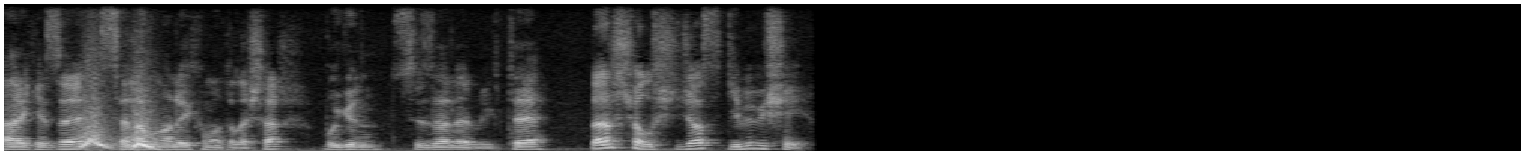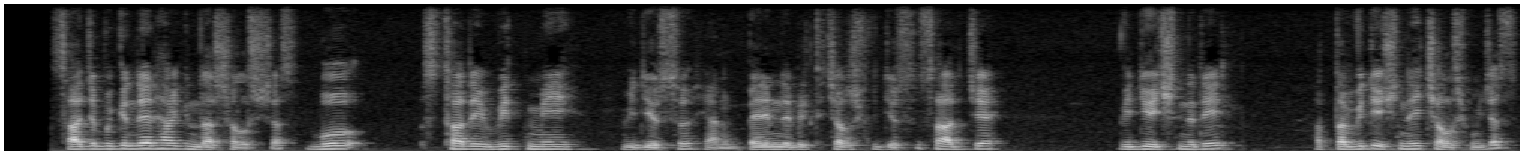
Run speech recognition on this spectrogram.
Herkese selamünaleyküm arkadaşlar. Bugün sizlerle birlikte ders çalışacağız gibi bir şey. Sadece bugün değil her gün ders çalışacağız. Bu Study With Me videosu yani benimle birlikte çalış videosu sadece video içinde değil hatta video içinde hiç çalışmayacağız.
